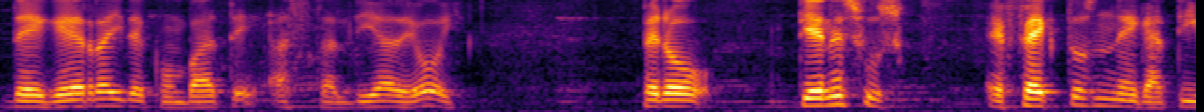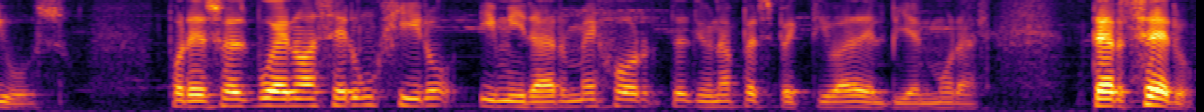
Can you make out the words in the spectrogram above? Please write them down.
de guerra y de combate hasta el día de hoy. Pero tiene sus efectos negativos Por eso es bueno hacer un giro y mirar mejor desde una perspectiva del bien moral. Tercero,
